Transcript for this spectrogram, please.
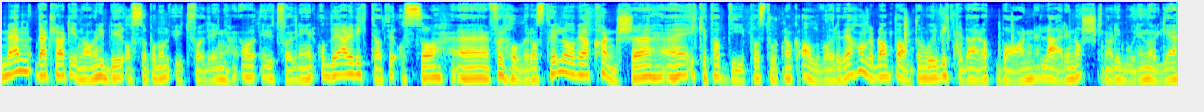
Men det er klart innvandring byr også på noen utfordring, og, utfordringer. Og det er det viktig at vi også eh, forholder oss til. Og vi har kanskje eh, ikke tatt de på stort nok alvor. Det handler bl.a. om hvor viktig det er at barn lærer norsk når de bor i Norge.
